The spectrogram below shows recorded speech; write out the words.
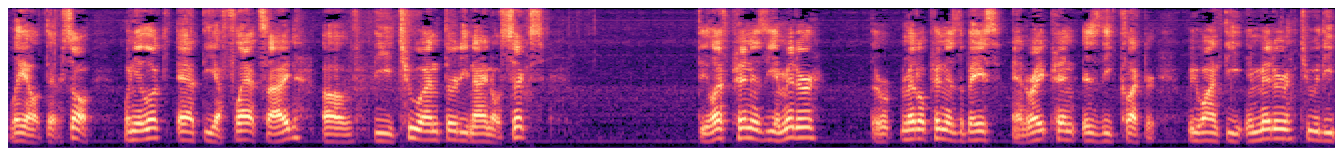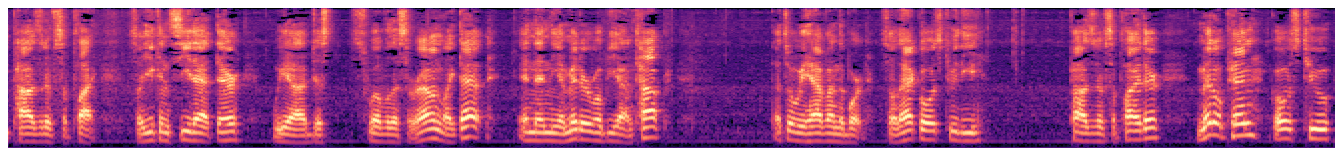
layout there. So when you look at the uh, flat side of the 2N3906, the left pin is the emitter, the middle pin is the base, and right pin is the collector. We want the emitter to the positive supply. So you can see that there. We uh, just swivel this around like that, and then the emitter will be on top. That's what we have on the board. So that goes to the positive supply there. Middle pin goes to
